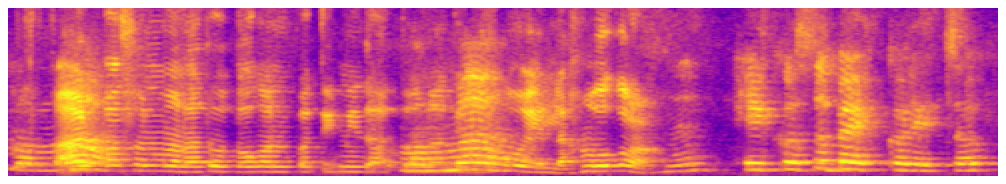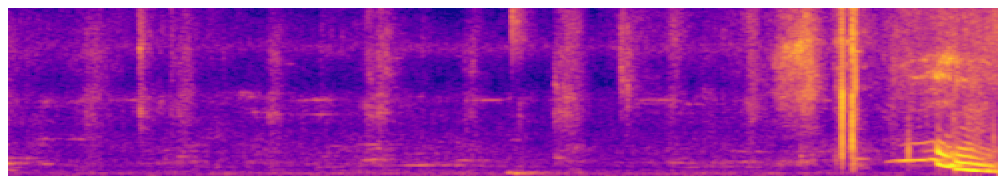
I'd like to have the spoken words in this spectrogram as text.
मम्मा। कालपासून म्हणत होतो गणपती मी जातो. नदीला पोहायला हो का हं? हे कसं बॅक करायचं? हम्म.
